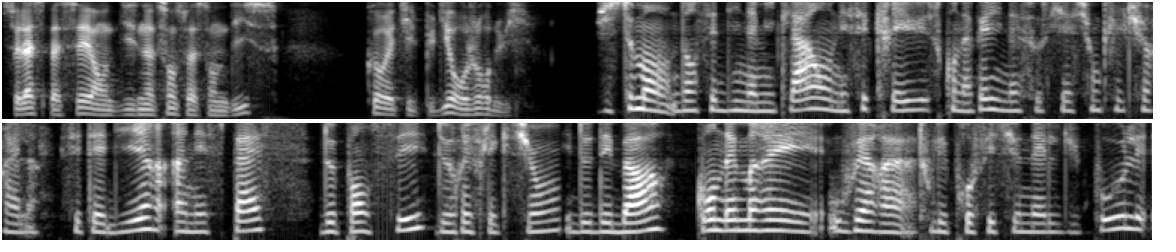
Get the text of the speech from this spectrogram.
Cela se passait en 1970, qu'aurait-il pu dire aujourd'hui? Justement, dans cette dynamique-là, on essaie de créer ce qu'on appelle une association culturelle, c'est-à-dire un espace de pensée, de réflexion et de débat qu'on aimerait ouvert à tous les professionnels du pôle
